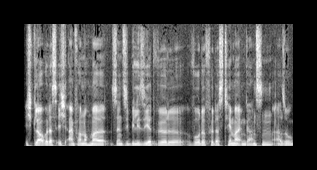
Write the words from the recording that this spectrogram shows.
Ich glaube, dass ich einfach nochmal sensibilisiert würde, wurde für das Thema im Ganzen. Also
